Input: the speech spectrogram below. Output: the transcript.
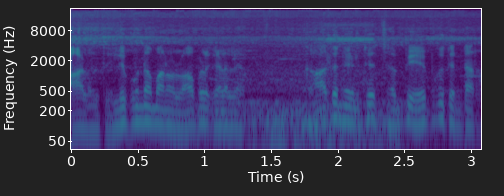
వాళ్ళకి తెలియకుండా మనం లోపలికి వెళ్ళలేం. కాదని వెళితే చంపి ఏపుకు తింటారు.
